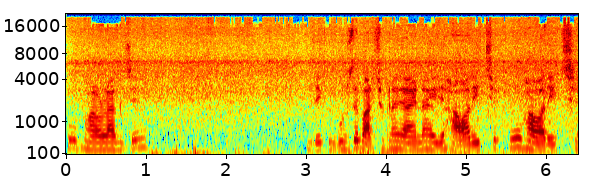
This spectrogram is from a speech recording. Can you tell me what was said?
খুব ভালো লাগছে। দেখি, বুঝতে পারছ কিনা জানি না, এই যে হাওয়া দিচ্ছে, খুব হাওয়া দিচ্ছে।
